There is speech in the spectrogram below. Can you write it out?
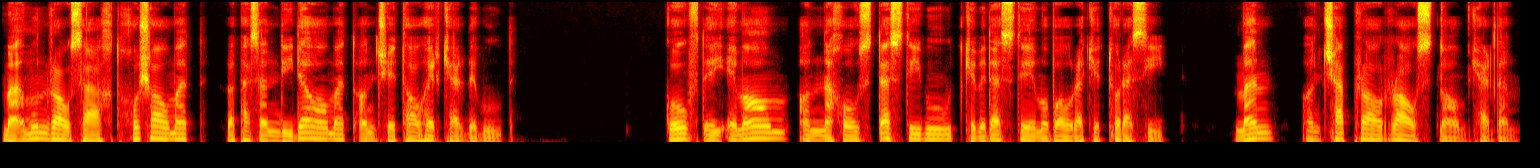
مأمون را سخت خوش آمد و پسندیده آمد آنچه طاهر کرده بود. گفت ای امام آن نخست دستی بود که بدست مبارک تو رسید. من آن چپ را راست نام کردم.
